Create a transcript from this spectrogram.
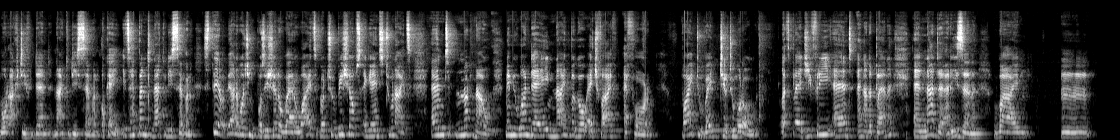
more active than knight to d7. Okay, it's happened knight to d7. Still, we are watching position where whites got two bishops against two knights. And not now. Maybe one day knight will go h5, f4. Why to wait till tomorrow? Let's play g3 and another plan. Another reason why um,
